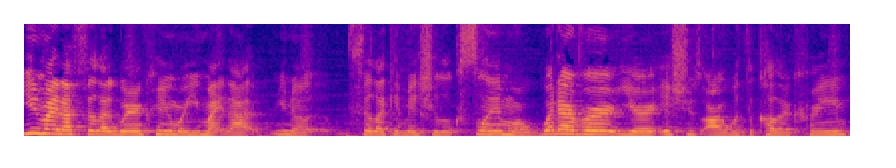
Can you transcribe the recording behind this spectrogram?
you might not feel like wearing cream or you might not, you know, feel like it makes you look slim or whatever your issues are with the color cream.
